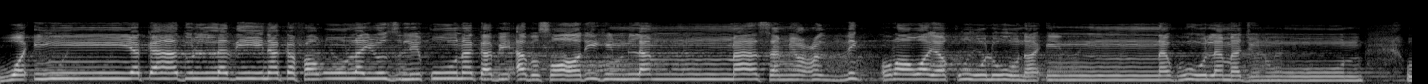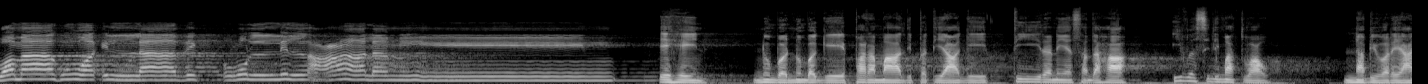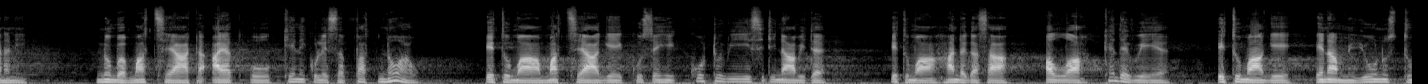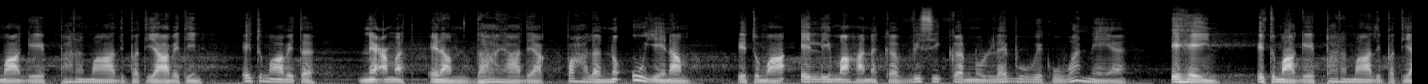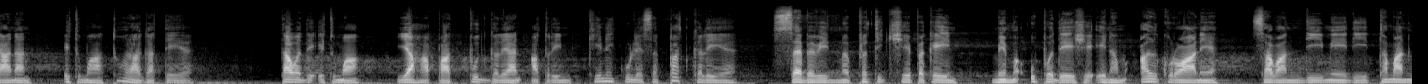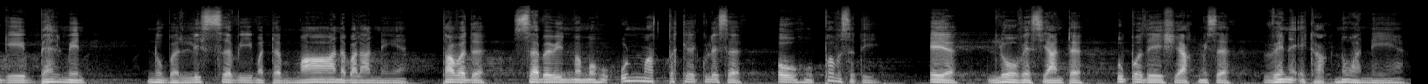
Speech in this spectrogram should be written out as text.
وإن يكاد الذين كفروا ليزلقونك بأبصارهم لما سمعوا الذكر ويقولون إنه لمجنون وما هو إلا ذكر للعالمين එහෙයින් නුඹ නුඹගේ පරමාධිපතියාගේ තීරණය සඳහා ඉවසිලිමත් වව් නබිවරයානනි නුඹ මත්සයාට අයත් වූ කෙනෙකු ලෙස පත් නොවව්. එතුමා මත්සයාගේ කුසෙහි කොටුවී සිටිනාවිට එතුමා හඬගසා අල්له කැදවේය. එතුමාගේ එනම් යුනුස්තුමාගේ පරමාධිපතියා වෙතින් එතුමා වෙත නැමත් එනම් දායාදයක් පහළ නොවූයේ නම් එතුමා එල්ලි මහනක විසිකරනු ලැබුවෙකු වන්නේය. එහෙයින් එතුමාගේ පරමාධිපතියානන් එතුමා තෝරාගත්තේය. තවද එතුමා යහපත් පුද්ගලයන් අතුරින් කෙනෙකු ලෙස පත් කළේය සැබවින්ම ප්‍රතික්ෂේපකයින් මෙම උපදේශ එනම් අල්කුරවානය සවන්දීමේදී තමන්ගේ බැල්මෙන් නුබ ලිස්සවීමට මාන බලන්නේය. තවද සැබවින්ම මොහු උන්මත්තකයකු ලෙස ඔවුහු පවසති. එය ලෝවැසියන්ට උපදේශයක් මිස වෙන එකක් නොවන්නේය.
